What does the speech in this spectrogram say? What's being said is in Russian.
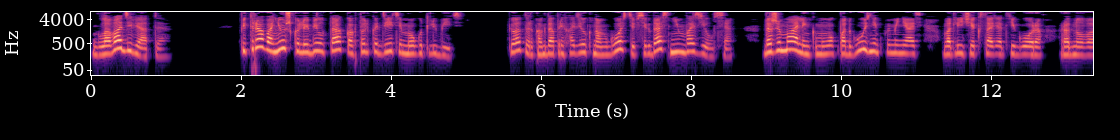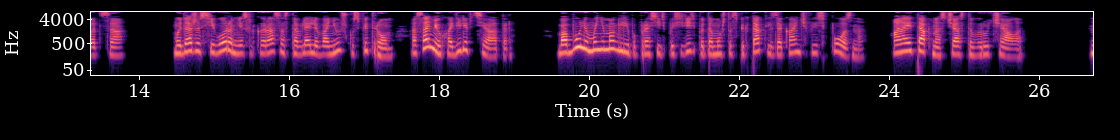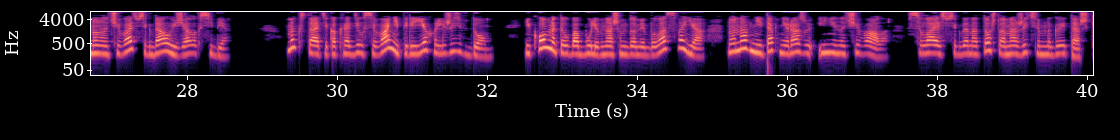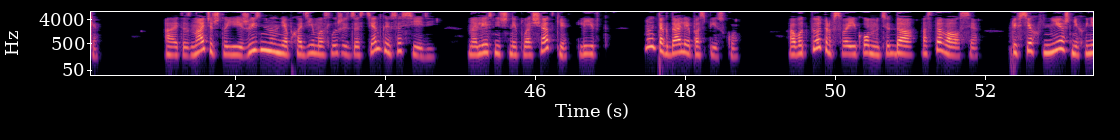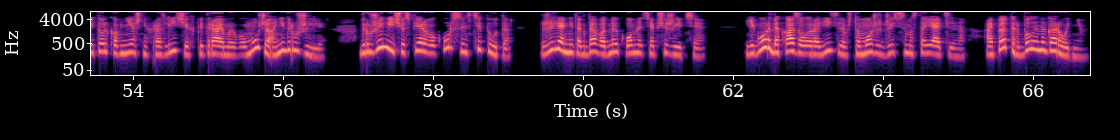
Глава девятая. Петра Ванюшка любил так, как только дети могут любить. Петр, когда приходил к нам в гости, всегда с ним возился. Даже маленькому мог подгузник поменять, в отличие, кстати, от Егора, родного отца. Мы даже с Егором несколько раз оставляли Ванюшку с Петром, а сами уходили в театр. Бабулю мы не могли попросить посидеть, потому что спектакли заканчивались поздно. Она и так нас часто выручала. Но ночевать всегда уезжала к себе. Мы, кстати, как родился Ваня, переехали жить в дом. И комната у бабули в нашем доме была своя, но она в ней так ни разу и не ночевала, ссылаясь всегда на то, что она житель многоэтажки. А это значит, что ей жизненно необходимо слышать за стенкой соседей. На лестничной площадке – лифт, ну и так далее по списку. А вот Петр в своей комнате, да, оставался. При всех внешних и не только внешних различиях Петра и моего мужа они дружили. Дружили еще с первого курса института – Жили они тогда в одной комнате общежития. Егор доказывал родителям, что может жить самостоятельно, а Петр был иногородним.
